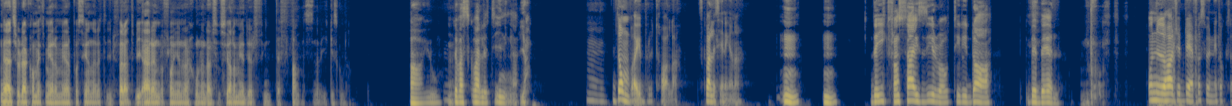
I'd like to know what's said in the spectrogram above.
Men jag tror det har kommit mer och mer på senare tid för att vi är ändå från generationen där sociala medier inte fanns när vi gick i skolan. Ja, jo. Det var skvallertidningar. Ja. De var ju brutala, skvallertidningarna. Mm. Mm. Det gick från size zero till idag BBL. Och nu har typ det försvunnit också.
